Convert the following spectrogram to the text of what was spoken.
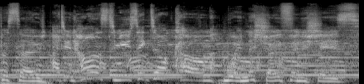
episode at enhancedmusic.com when the show finishes.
